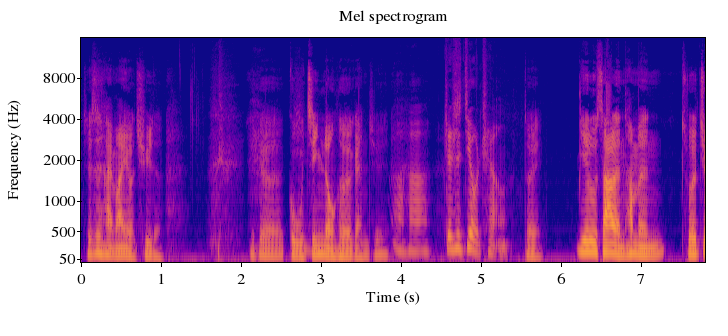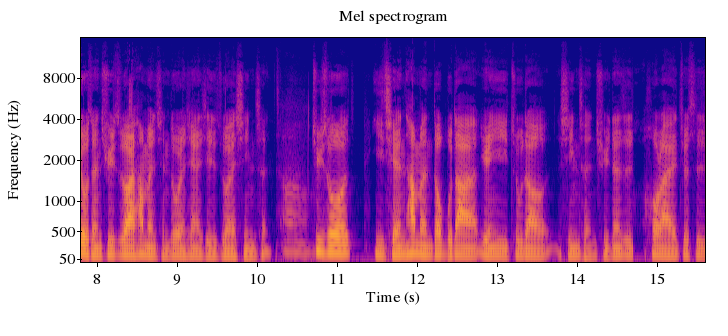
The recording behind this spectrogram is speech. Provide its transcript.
就是还蛮有趣的，一个古今融合的感觉。啊哈，这是旧城。对，耶路撒冷，他们除了旧城区之外，他们很多人现在其实住在新城。哦，据说以前他们都不大愿意住到新城去，但是后来就是。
